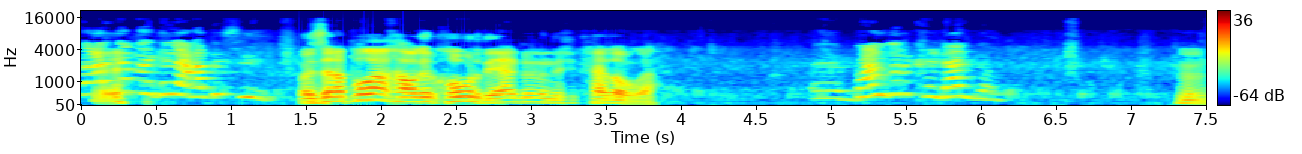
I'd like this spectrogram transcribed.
সাইড খেলে হাদিছি ওই যারা পোকা খাওয়ার খবর দে একজন খাই যাব গা Hmm.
